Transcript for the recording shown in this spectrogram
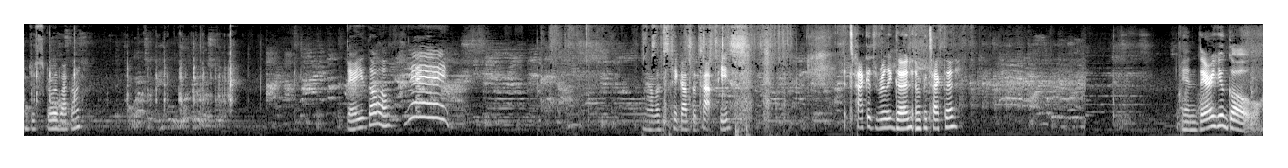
And just screw it back on. There you go. Yay! Now let's take out the top piece. It's packaged really good and protected. And there you go.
